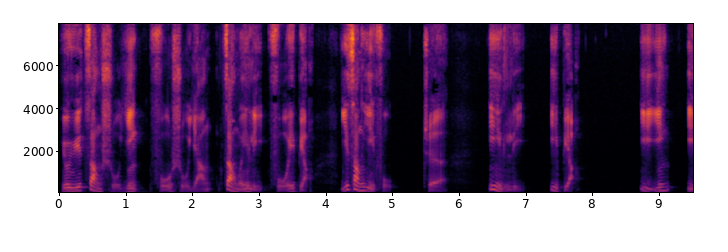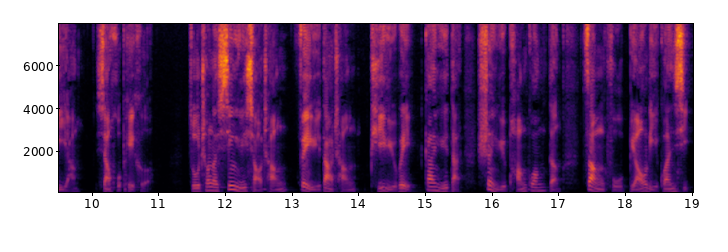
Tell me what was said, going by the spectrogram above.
由于脏属阴，腑属阳，脏为里，腑为表，一脏一腑，这一里一表，一阴一阳，相互配合。组成了心与小肠、肺与大肠、脾与胃、肝与胆、肾与膀胱等脏腑表里关系，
